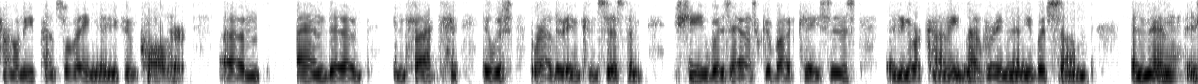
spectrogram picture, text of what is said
County, Pennsylvania. You can call her, um, and uh, in fact, it was rather inconsistent. She was asked about cases in New York County, not very many, but some, and then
